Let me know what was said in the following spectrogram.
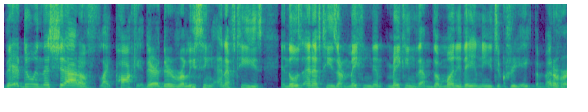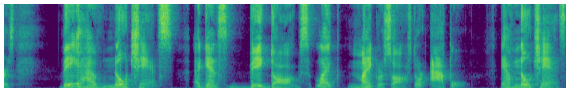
they're doing this shit out of like pocket. They're they're releasing NFTs, and those NFTs are making them making them the money they need to create the metaverse. They have no chance against big dogs like Microsoft or Apple. They have no chance.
